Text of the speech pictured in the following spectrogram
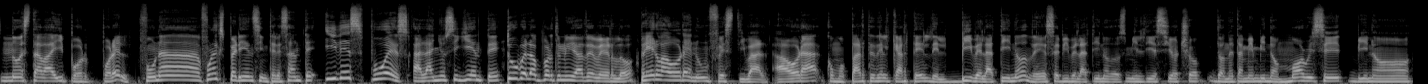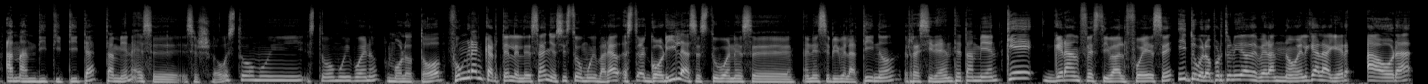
no estaba ahí por, por él. Fue una, fue una experiencia interesante y después, al año siguiente, tuve la oportunidad de verlo, pero ahora en un festival. Ahora como parte del cartel del Vive Latino, de ese Vive Latino 2018, donde también vino Morrissey, vino Amandititita también. Ese, ese show estuvo muy, estuvo muy bueno. Molotov. Fue un gran cartel el de ese año, sí estuvo muy variado. Gorilas estuvo en ese, en ese Vive Latino, Residente también. Qué gran festival fue ese. Y tuve la oportunidad de ver a Noel Gallagher ahora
